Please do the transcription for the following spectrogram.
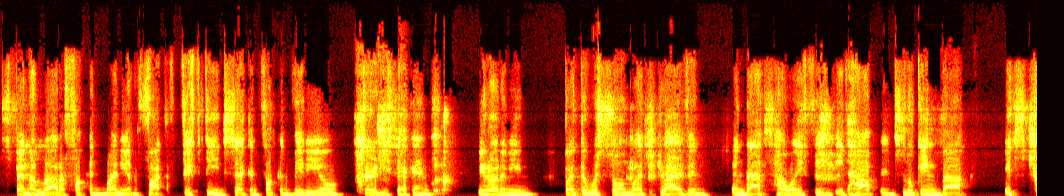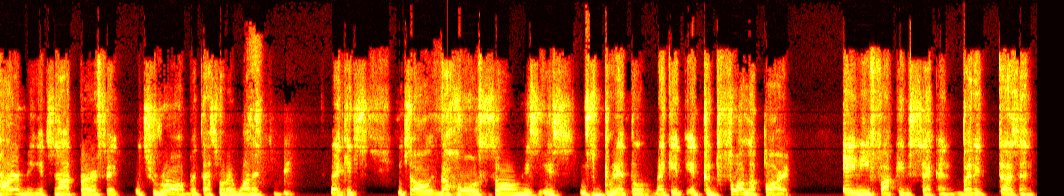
spent a lot of fucking money on a what, 15 second fucking video, 30 seconds. You know what I mean? But there was so much drive. And, and that's how I think it happens. Looking back, it's charming. It's not perfect. It's raw, but that's what I want it to be. Like it's, all, the whole song is, is, is brittle. Like it, it could fall apart any fucking second, but it doesn't.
